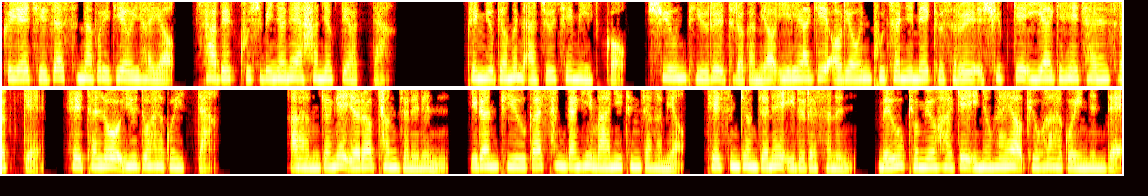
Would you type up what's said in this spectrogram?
그의 제자 수나브리디에 의하여 492년에 한역되었다. 백류경은 아주 재미있고 쉬운 비유를 들어가며 이해하기 어려운 부처님의 교서를 쉽게 이야기해 자연스럽게 해탈로 유도하고 있다. 아함경의 여러 경전에는 이런 비유가 상당히 많이 등장하며 대승경전에 이르러서는 매우 교묘하게 인용하여 교화하고 있는데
